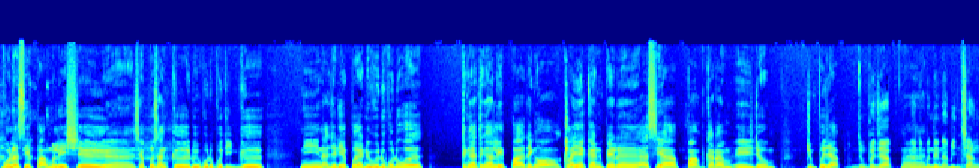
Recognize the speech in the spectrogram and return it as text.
Bola sepak Malaysia. Ha, Siapa sangka 2023 Ni nak jadi apa? Kan? 2022 Tengah-tengah lepak Tengok kelayakan Piala Asia. Pap karam. Eh jom Jumpa jap Jumpa jap. Ha, Ada benda nak bincang.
